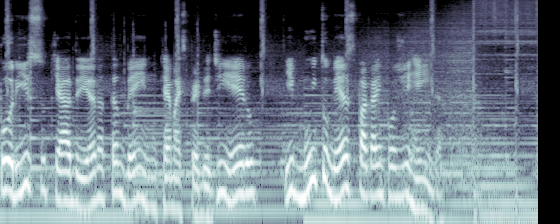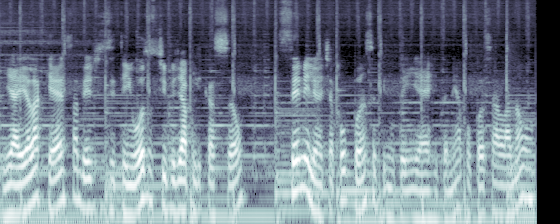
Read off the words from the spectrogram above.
por isso que a Adriana também não quer mais perder dinheiro e muito menos pagar imposto de renda. E aí ela quer saber se tem outro tipo de aplicação semelhante à poupança, que não tem IR também, a poupança ela não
